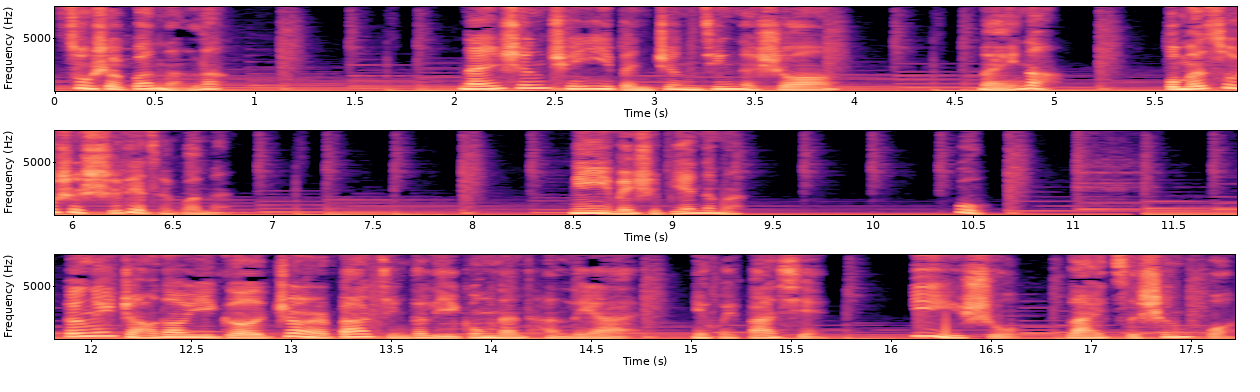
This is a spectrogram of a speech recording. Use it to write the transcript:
宿舍关门了。男生却一本正经地说：“没呢，我们宿舍十点才关门。”你以为是编的吗？不，等你找到一个正儿八经的理工男谈恋爱，你会发现，艺术来自生活。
